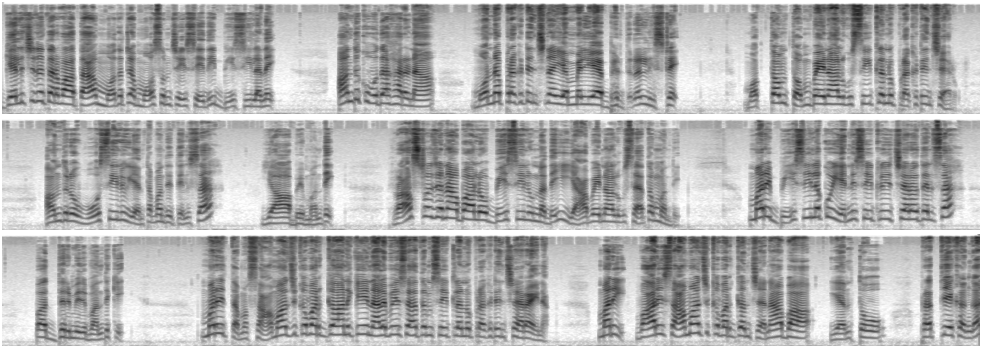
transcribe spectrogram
గెలిచిన తర్వాత మొదట మోసం చేసేది బీసీలనే. అందుకు ఉదాహరణ మొన్న ప్రకటించిన ఎమ్మెల్యే అభ్యర్థుల లిస్టే. మొత్తం తొంభై నాలుగు సీట్లను ప్రకటించారు. అందులో ఓసీలు ఎంతమంది తెలుసా? యాభై మంది. రాష్ట్ర జనాభాలో బీసీలున్నది యాభై నాలుగు శాతం మంది. మరి బీసీలకు ఎన్ని సీట్లు ఇచ్చారో తెలుసా? పద్దెనిమిది మందికి. మరి తమ సామాజిక వర్గానికి నలభై శాతం సీట్లను ప్రకటించారాయన. మరి వారి సామాజిక వర్గం జనాభా ఎంతో ప్రత్యేకంగా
